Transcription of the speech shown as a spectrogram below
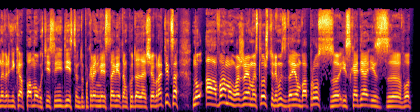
наверняка помогут, если не действием, то, по крайней мере, советом, куда дальше обратиться. Ну, а вам, уважаемые слушатели, мы задаем вопрос, исходя из вот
